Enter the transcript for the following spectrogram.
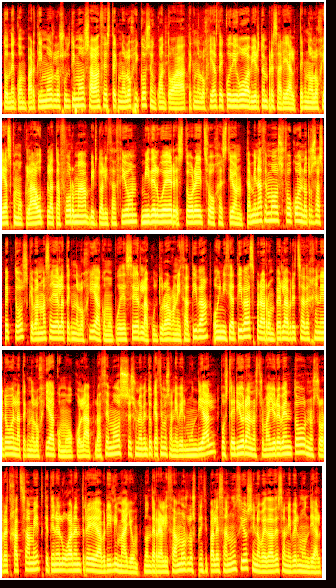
donde compartimos los últimos avances tecnológicos en cuanto a tecnologías de código abierto empresarial, tecnologías como cloud, plataforma, virtualización, middleware, storage o gestión. También hacemos foco en otros aspectos que van más allá de la tecnología, como puede ser la cultura organizativa o iniciativas para romper la brecha de género en la tecnología como Colab. Lo hacemos, es un evento que hacemos a nivel mundial, posterior a nuestro mayor evento, nuestro Red Hat Summit, que tiene lugar entre abril y mayo, donde realizamos los principales anuncios y novedades a nivel mundial.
